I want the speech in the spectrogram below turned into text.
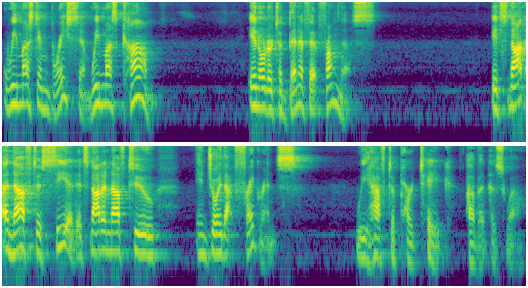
we must embrace him. We must come in order to benefit from this. It's not enough to see it, it's not enough to enjoy that fragrance. We have to partake of it as well.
